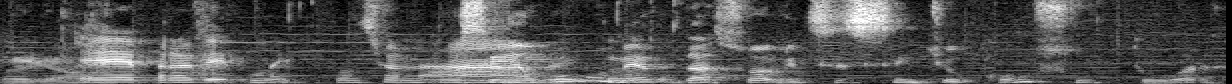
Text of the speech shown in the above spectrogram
Legal. é, para ver como é que funcionava. Você, em algum e tudo. momento da sua vida, você se sentiu consultora?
